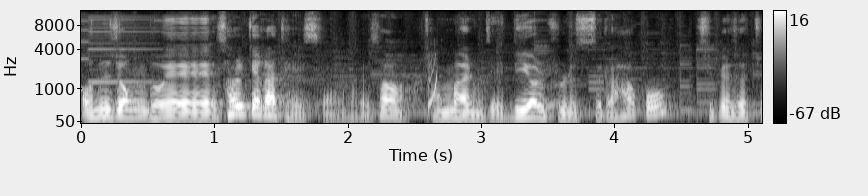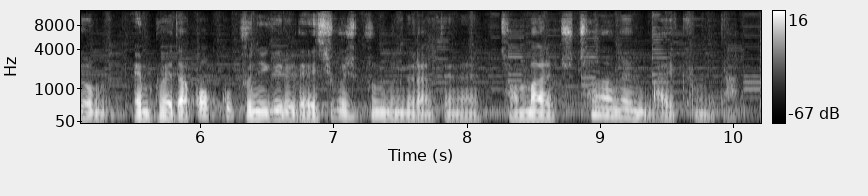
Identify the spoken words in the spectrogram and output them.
어느 정도의 설계가 돼 있어요. 그래서 정말 이제 real 블루스를 하고 집에서 좀 앰프에다 꽂고 분위기를 내시고 싶은 분들한테는 정말 추천하는 마이크입니다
